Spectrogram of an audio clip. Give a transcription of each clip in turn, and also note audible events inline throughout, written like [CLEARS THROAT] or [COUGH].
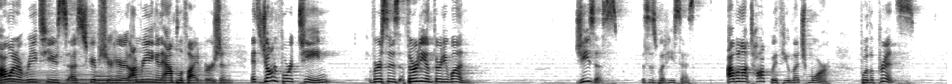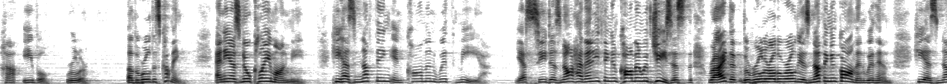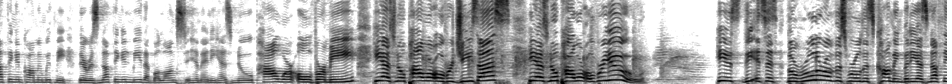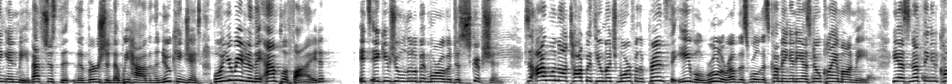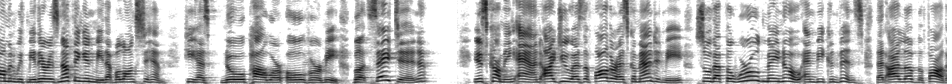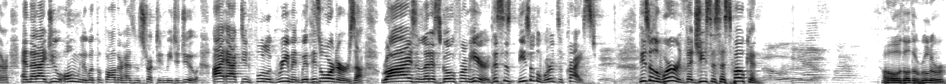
I want to read to you a scripture here. I'm reading an amplified version. It's John 14, verses 30 and 31. Jesus, this is what he says I will not talk with you much more, for the prince, evil ruler of the world is coming, and he has no claim on me. He has nothing in common with me. Yes, he does not have anything in common with Jesus, right? The, the, ruler of the world, he has nothing in common with him. He has nothing in common with me. There is nothing in me that belongs to him, and he has no power over me. He has no power over Jesus. He has no power over you. He is the, it says, the ruler of this world is coming, but he has nothing in me. That's just the, the version that we have in the New King James. But when you read it in the Amplified, it, it gives you a little bit more of a description. He said, I will not talk with you much more for the prince, the evil ruler of this world is coming, and he has no claim on me. He has nothing in common with me. There is nothing in me that belongs to him. He has no power over me. But Satan is coming, and I do as the Father has commanded me, so that the world may know and be convinced that I love the Father and that I do only what the Father has instructed me to do. I act in full agreement with his orders. Rise and let us go from here. This is these are the words of Christ. Amen. These are the words that Jesus has spoken. Oh, though the ruler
